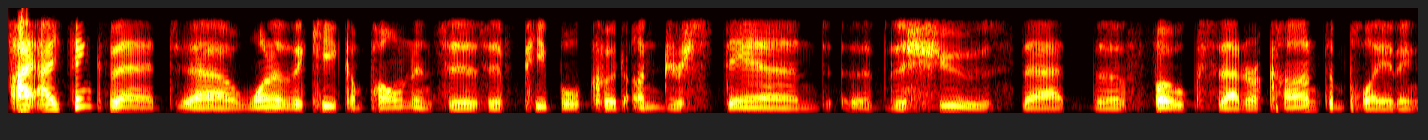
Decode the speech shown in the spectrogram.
I, I think that uh, one of the key components is if people could understand uh, the shoes that the folks that are contemplating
